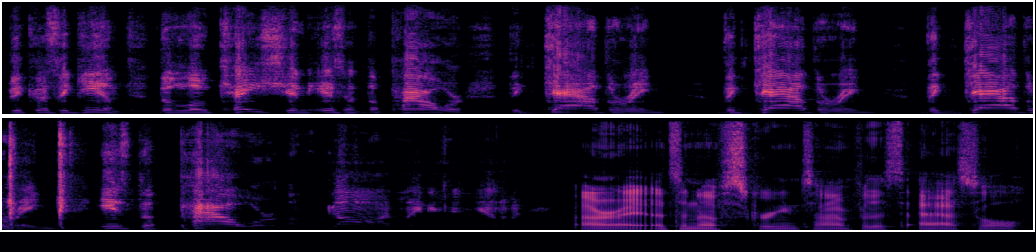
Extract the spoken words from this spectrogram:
Because again, the location isn't the power, the gathering, the gathering, the gathering is the power of God, ladies and gentlemen. All right, that's enough screen time for this asshole.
